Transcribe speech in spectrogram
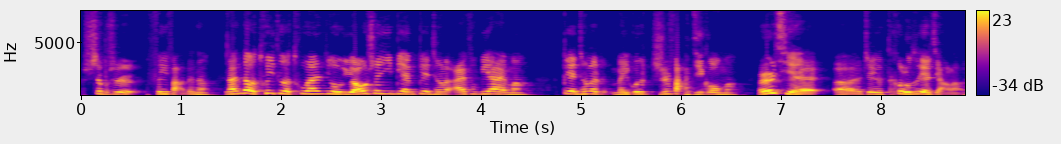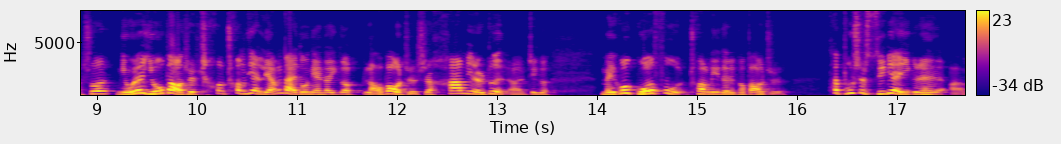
是不是非法的呢？难道推特突然就摇身一变变成了 FBI 吗？变成了美国的执法机构吗？而且，呃，这个特鲁兹也讲了，说《纽约邮报》是创创建两百多年的一个老报纸，是哈密尔顿啊，这个美国国父创立的这个报纸。他不是随便一个人啊，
